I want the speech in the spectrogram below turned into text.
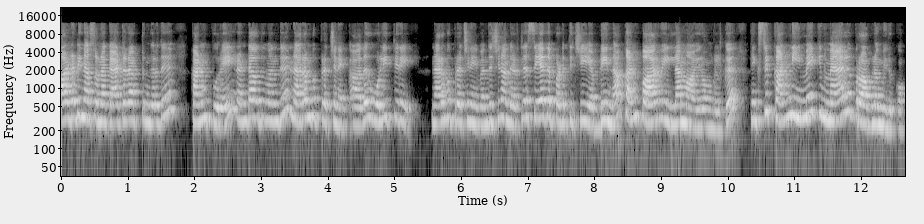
ஆல்ரெடி நான் சொன்ன கேட்டராக்டுங்கிறது கண்புரை ரெண்டாவது வந்து நரம்பு பிரச்சனை அதாவது ஒளித்திரை நரம்பு பிரச்சனை வந்துச்சுன்னா அந்த இடத்துல சேதப்படுத்துச்சு அப்படின்னா கண் பார்வை இல்லாம ஆயிரும் உங்களுக்கு. நெக்ஸ்ட் கண் இமைக்கு மேல ப்ராப்ளம் இருக்கும்.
